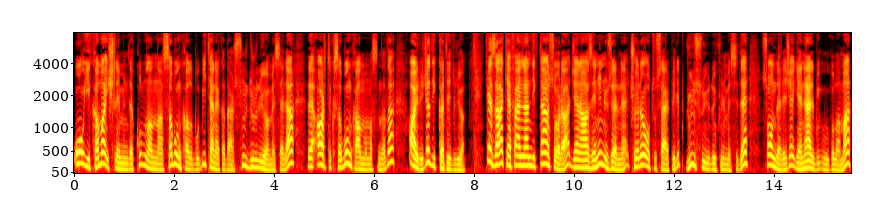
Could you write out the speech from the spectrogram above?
o yıkama işleminde kullanılan sabun kalıbı bitene kadar sürdürülüyor mesela ve artık sabun kalmamasında da ayrıca dikkat ediliyor. Keza kefenlendikten sonra cenazenin üzerine çöre otu serpilip gül suyu dökülmesi de son derece genel bir uygulama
